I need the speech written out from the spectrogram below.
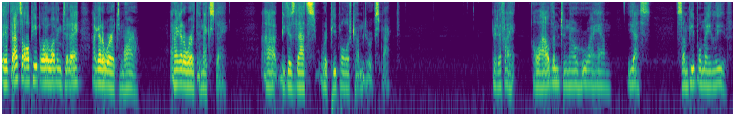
if that's all people are loving today, I got to wear it tomorrow. And I got to wear it the next day. Uh, because that's what people have come to expect. But if I Allow them to know who I am. Yes, some people may leave.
